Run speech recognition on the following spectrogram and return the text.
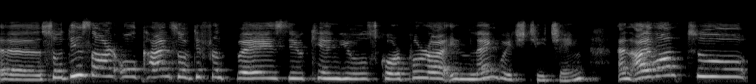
Uh, so these are all kinds of different ways you can use corpora in language teaching. And I want to,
